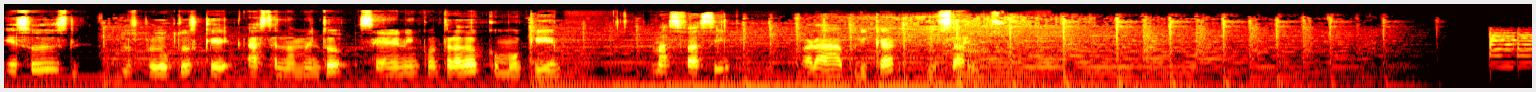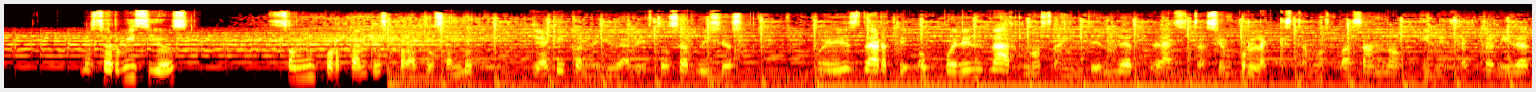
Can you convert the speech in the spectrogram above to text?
esos son los productos que hasta el momento se han encontrado como que más fácil para aplicar y usarlos. Los servicios son importantes para tu salud, ya que con ayuda de estos servicios puedes darte o pueden darnos a entender la situación por la que estamos pasando en esta actualidad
